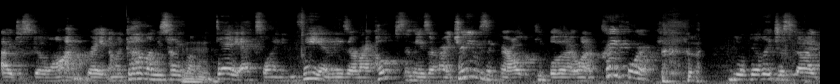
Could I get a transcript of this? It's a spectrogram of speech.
I just go on, right? I'm like, God, let me tell you about my day, X, Y, and Z, and these are my hopes, and these are my dreams, and here are all the people that I want to pray for. but really, just God,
